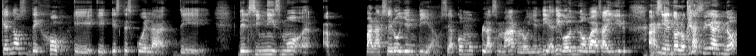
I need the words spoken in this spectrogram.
qué nos dejó eh, esta escuela de, del cinismo? Para hacer hoy en día, o sea, cómo plasmarlo hoy en día. Digo, no vas a ir haciendo lo que hacían, ¿no?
